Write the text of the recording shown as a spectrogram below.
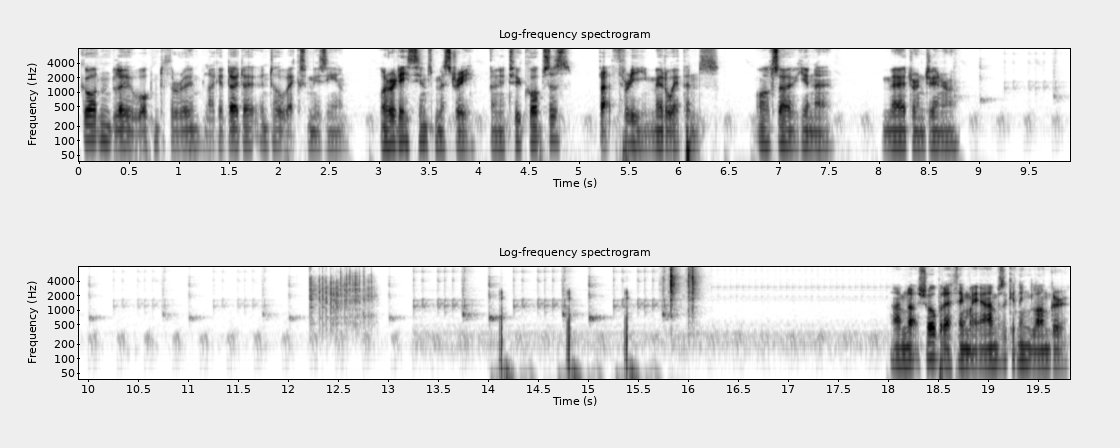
Gordon Blue walked into the room like a dodo into a wax museum. Already since mystery, only two corpses, but three murder weapons. Also, you know, murder in general. I'm not sure, but I think my arms are getting longer.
